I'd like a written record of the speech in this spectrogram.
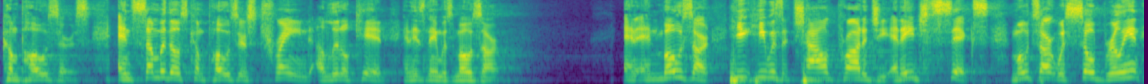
composers. And some of those composers trained a little kid, and his name was Mozart. And, and Mozart, he, he was a child prodigy. At age six, Mozart was so brilliant,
